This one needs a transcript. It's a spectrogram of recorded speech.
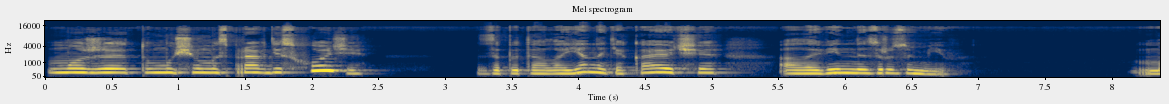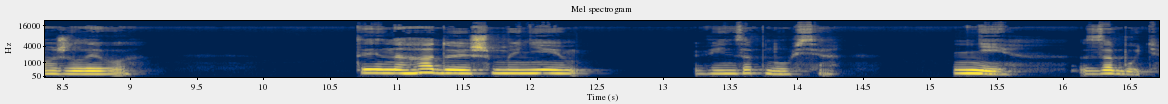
Може, тому що ми справді схожі? запитала я, натякаючи, але він не зрозумів. Можливо, ти нагадуєш мені, він запнувся. Ні, забудь,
